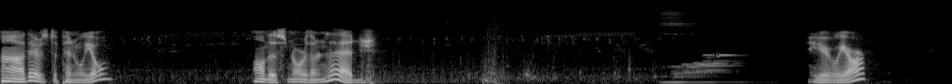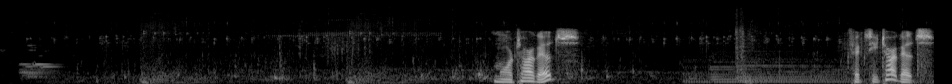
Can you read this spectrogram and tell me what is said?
Ah, there's the pinwheel. On this northern edge. Here we are. More targets. Trixie targets.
